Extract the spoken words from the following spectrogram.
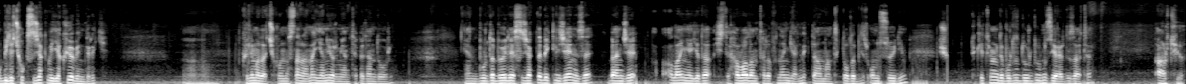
o bile çok sıcak ve yakıyor beni direkt. Aa, Klima da açık olmasına rağmen yanıyorum yani tepeden doğru. Yani burada böyle sıcakta bekleyeceğinize bence Alanya ya da işte havaalanı tarafından gelmek daha mantıklı olabilir. Onu söyleyeyim. Şu tüketimim de burada durduğumuz yerde zaten artıyor.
